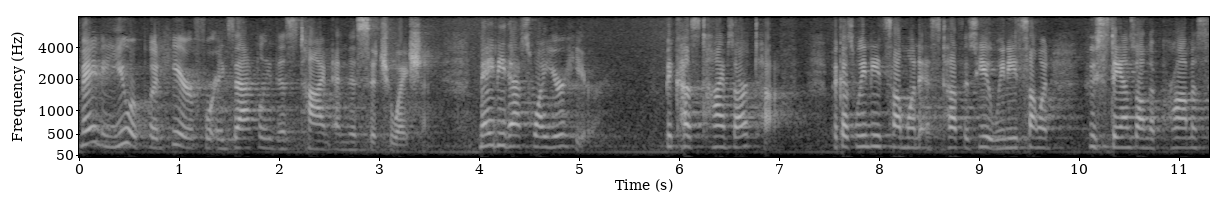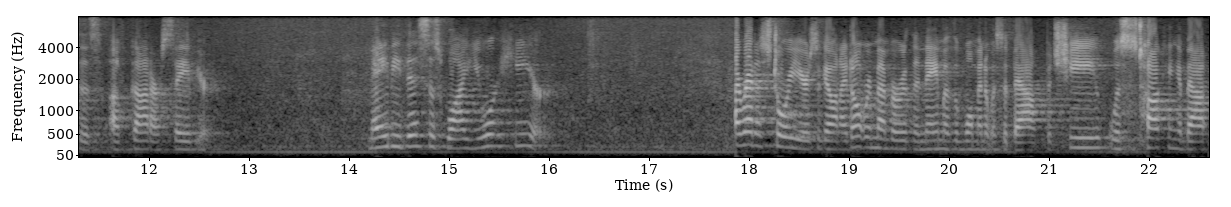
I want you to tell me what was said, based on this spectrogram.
maybe you were put here for exactly this time and this situation. Maybe that's why you're here, because times are tough. Because we need someone as tough as you. We need someone who stands on the promises of God our Savior. Maybe this is why you're here. I read a story years ago, and I don't remember the name of the woman it was about, but she was talking about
